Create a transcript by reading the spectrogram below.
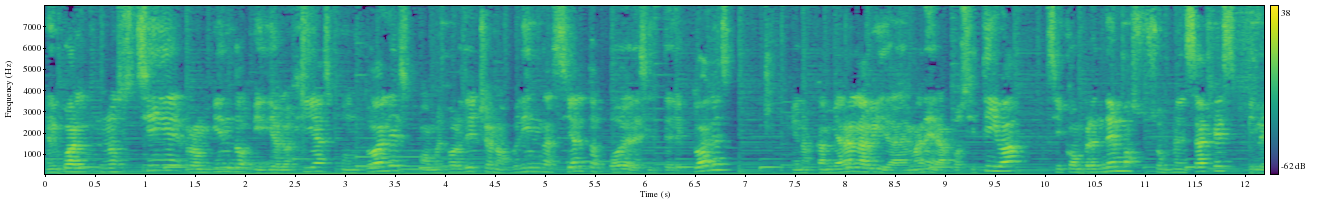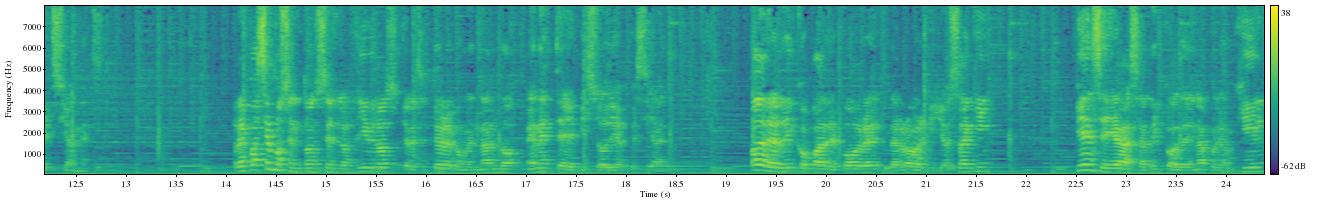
el cual nos sigue rompiendo ideologías puntuales, o mejor dicho, nos brinda ciertos poderes intelectuales que nos cambiarán la vida de manera positiva si comprendemos sus mensajes y lecciones. Repasemos entonces los libros que les estoy recomendando en este episodio especial. Padre Rico, Padre Pobre de Robert Kiyosaki, Piense y hágase rico de Napoleon Hill,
